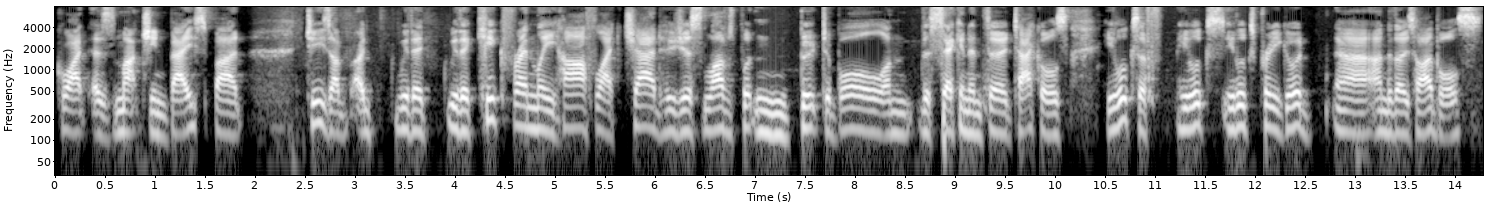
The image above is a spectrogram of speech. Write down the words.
quite as much in base, but geez, I, I, with a with a kick friendly half like Chad, who just loves putting boot to ball on the second and third tackles, he looks a he looks he looks pretty good uh, under those high balls.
